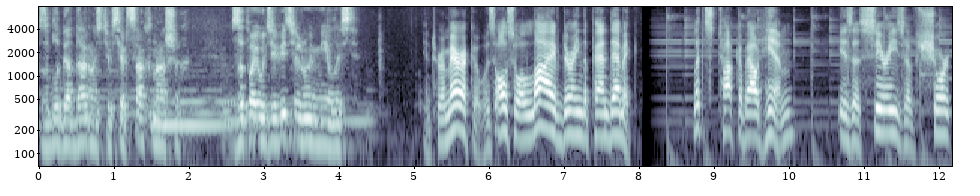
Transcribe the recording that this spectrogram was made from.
с благодарностью в сердцах наших за Твою удивительную милость. Inter-America was also alive during the pandemic. Let's Talk About Him is a series of short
